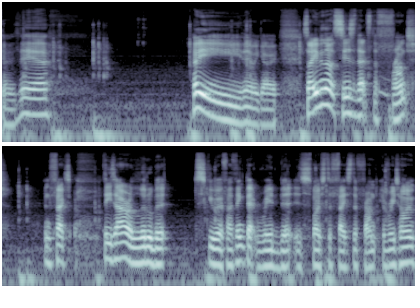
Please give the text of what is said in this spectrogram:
go there. Hey, there we go. So even though it says that's the front, in fact, these are a little bit skew if I think that red bit is supposed to face the front every time.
